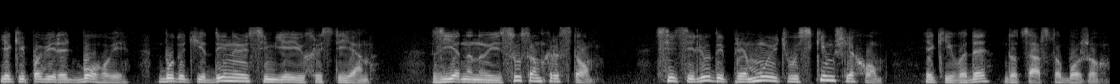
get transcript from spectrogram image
які повірять Богові, будуть єдиною сім'єю християн, з'єднаною Ісусом Христом. Всі ці люди прямують вузьким шляхом, який веде до Царства Божого.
